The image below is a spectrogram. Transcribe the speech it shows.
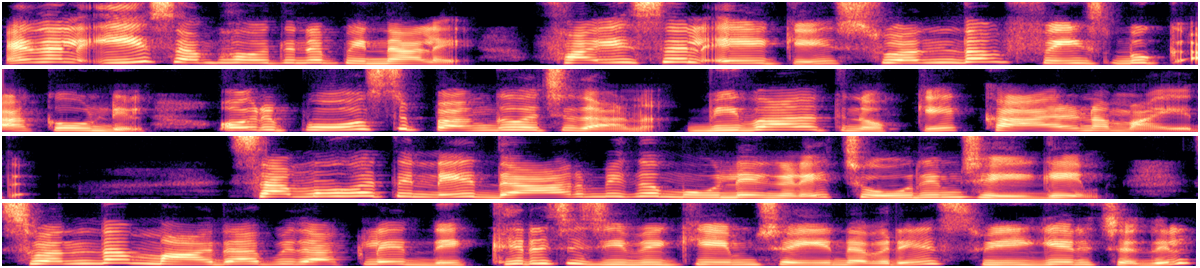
എന്നാൽ ഈ സംഭവത്തിന് പിന്നാലെ ഫൈസൽ എ കെ സ്വന്തം ഫേസ്ബുക്ക് അക്കൗണ്ടിൽ ഒരു പോസ്റ്റ് പങ്കുവച്ചതാണ് വിവാദത്തിനൊക്കെ കാരണമായത്. സമൂഹത്തിന്റെ ധാർമ്മിക മൂല്യങ്ങളെ ചോദ്യം ചെയ്യുകയും സ്വന്തം മാതാപിതാക്കളെ ധിഖരിച്ച് ജീവിക്കുകയും ചെയ്യുന്നവരെ സ്വീകരിച്ചതിൽ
